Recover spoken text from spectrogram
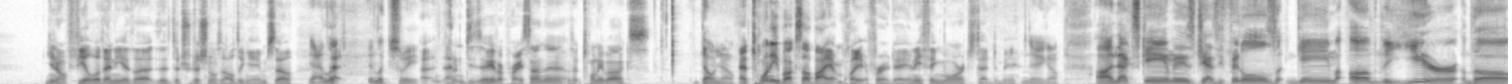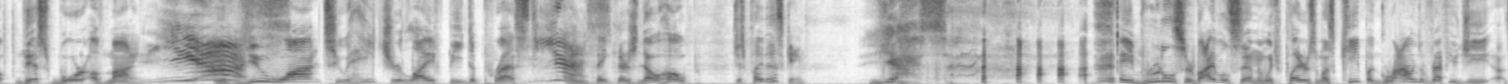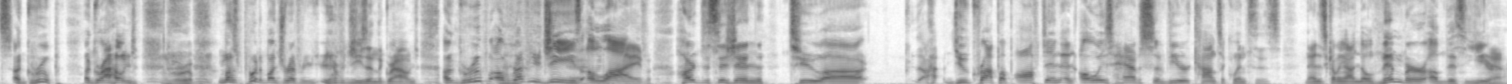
you know, feel of any of the the, the traditional Zelda games. So Yeah, it looked, it looked sweet. Uh, did they have a price on that? Was it twenty bucks? Don't know. At twenty bucks, I'll buy it and play it for a day. Anything more, it's dead to me. There you go. Uh, next game is Jazzy Fiddle's game of the year, the This War of Mine. Yeah. If you want to hate your life, be depressed, and think there's no hope, just play this game. Yes. A brutal survival sim in which players must keep a ground of refugee, a group, a ground, Group. must put a bunch of refu- refugees in the ground. A group of refugees alive. Hard decision to uh, do crop up often and always have severe consequences. That is coming out November of this year. Yeah.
